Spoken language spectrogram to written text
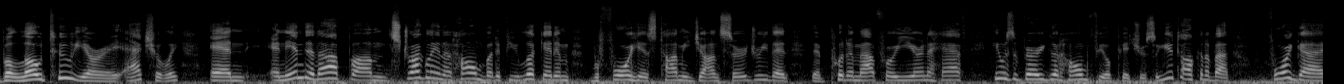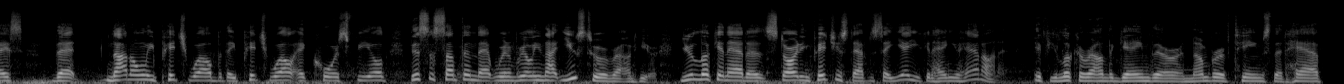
below two ERA actually, and and ended up um, struggling at home. But if you look at him before his Tommy John surgery that that put him out for a year and a half, he was a very good home field pitcher. So you're talking about four guys that not only pitch well, but they pitch well at Coors Field. This is something that we're really not used to around here. You're looking at a starting pitching staff to say, yeah, you can hang your hat on it. If you look around the game, there are a number of teams that have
